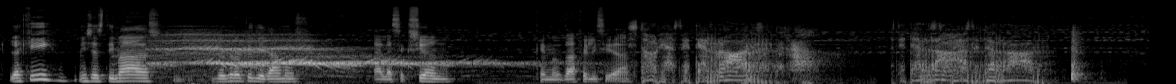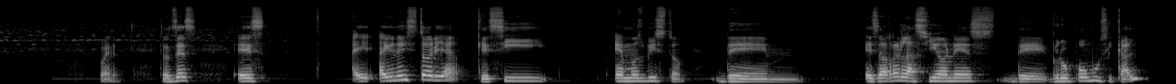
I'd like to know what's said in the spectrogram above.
Y aquí, mis estimadas, yo creo que llegamos a la sección que nos da felicidad. Historias de terror. De terror, de terror. Bueno, entonces es hay, hay una historia que sí hemos visto de mm, esas relaciones de grupo musical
